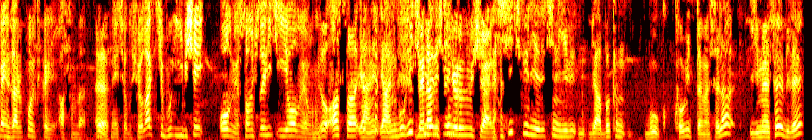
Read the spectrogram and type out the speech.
Benzer bir politikayı aslında Evet. yapmaya çalışıyorlar ki bu iyi bir şey olmuyor. Sonuçları hiç iyi olmuyor bunun. Yo, asla yani yani bu hiçbir yer için görülmüş yani. hiçbir yer için iyi bir... Ya bakın bu Covid'de mesela IMF bile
